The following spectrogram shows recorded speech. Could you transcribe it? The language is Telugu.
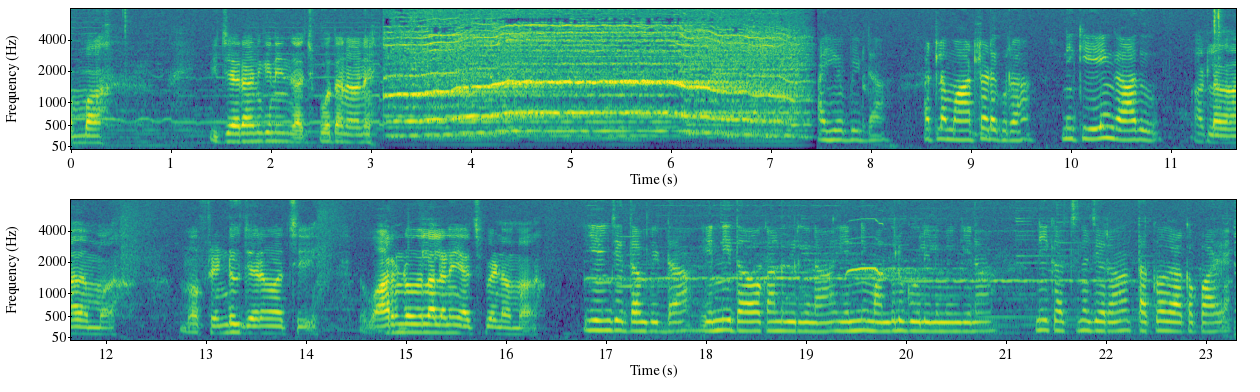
అమ్మా ఈ జ్వరానికి నేను చచ్చిపోతానానే అయ్యో బిడ్డ అట్లా మాట్లాడకురా. నీకేం కాదు. అట్లా కాదమ్మా. మా ఫ్రెండ్కి జ్వరం వచ్చి వారం రోజులలోనే చచ్చిపోయాడమ్మా. ఏం చేద్దాం బిడ్డ? ఎన్ని దవాఖానలు తిరిగినా ఎన్ని మందులు గోళీలు మింగినా నీకు వచ్చిన జ్వరం తక్కువ కాకపాయే.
